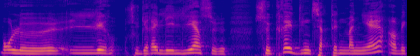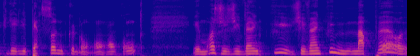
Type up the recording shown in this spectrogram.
bon, le, les, je dirais, les liens se, créent d'une certaine manière avec les, les personnes que l'on rencontre. Et moi, j'ai vaincu, j'ai vaincu ma peur euh,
